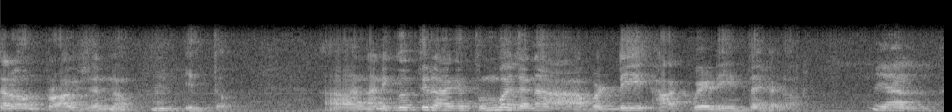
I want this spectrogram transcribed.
ತರ ಒಂದು ಪ್ರಾವಿಷನ್ ಇತ್ತು. ನನಗೆ ಗೊತ್ತಿರೋ ಹಾಗೆ ತುಂಬಾ ಜನ ಬಡ್ಡಿ ಹಾಕಬೇಡಿ ಅಂತ ಹೇಳೋರು. ಯಾರು?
